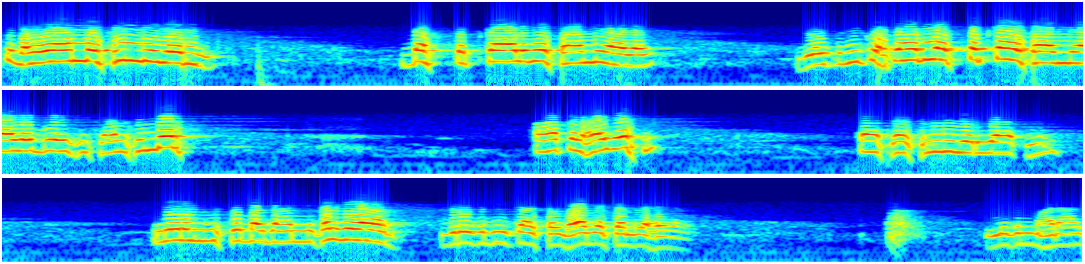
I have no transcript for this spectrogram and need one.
तो भगवान ने सुन ली मेरी। बस तत्काल वो सामने आ गए। द्रौपदी को हटा दिया, तत्काल सामने आ गए, बोले श्याम सुंदर, आप पढ़ाए गए प्रार्थना सुनी मेरी आपने मेरे मुँह से वरदान निकल गया, द्रौपदी का सौभाग्य चल रहेगा लेकिन महाराज,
